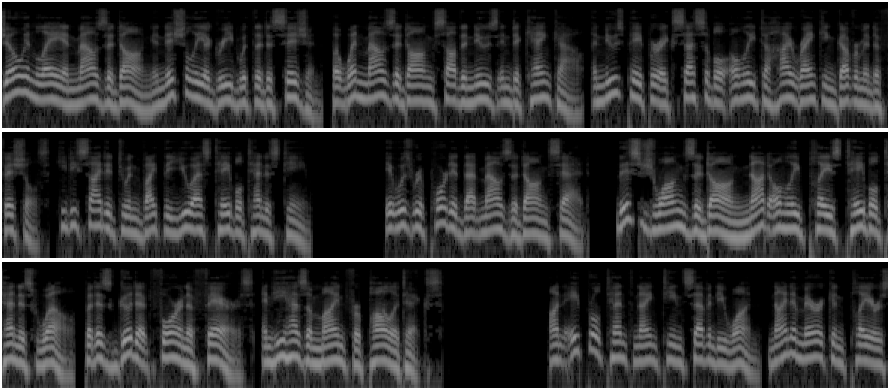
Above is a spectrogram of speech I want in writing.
Zhou Enlai and Mao Zedong initially agreed with the decision, but when Mao Zedong saw the news in Dacankao, a newspaper accessible only to high-ranking government officials, he decided to invite the U.S. table tennis team. It was reported that Mao Zedong said, "...this Zhuang Zedong not only plays table tennis well, but is good at foreign affairs, and he has a mind for politics." On April 10, 1971, nine American players,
